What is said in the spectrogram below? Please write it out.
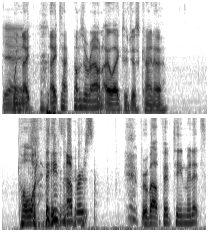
yeah. when yeah. night nighttime comes around, I like to just kind of pull one of these numbers for about 15 minutes,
